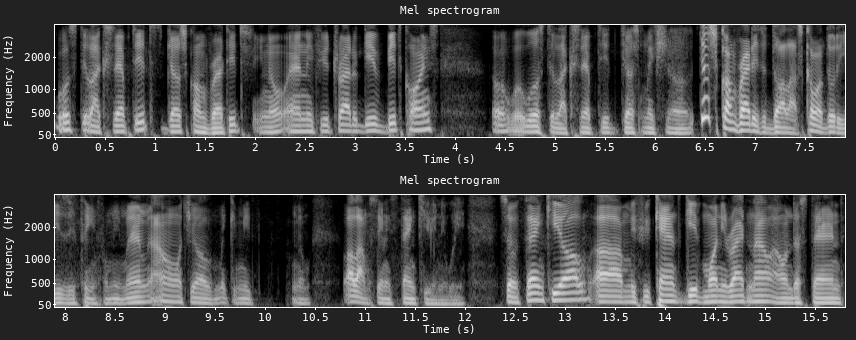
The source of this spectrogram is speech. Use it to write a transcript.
we'll still accept it. Just convert it, you know. And if you try to give bitcoins, uh, we'll, still accept it. Just make sure, just convert it to dollars. Come on, do the easy thing for me, man. I don't want y'all making me, you know. All I'm saying is thank you anyway. So thank you all. Um, if you can't give money right now, I understand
